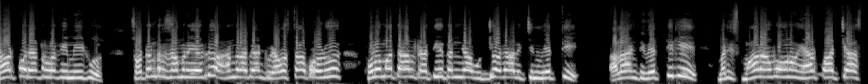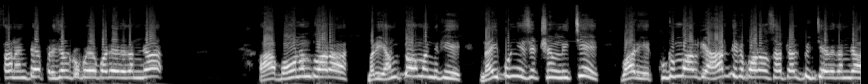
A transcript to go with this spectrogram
కార్పొరేటర్లకి మీకు స్వతంత్ర సమరయుడు ఆంధ్ర బ్యాంక్ వ్యవస్థాపకుడు కులమతాలకు అతీతంగా ఉద్యోగాలు ఇచ్చిన వ్యక్తి. అలాంటి వ్యక్తికి మరి స్మారక భవనం ఏర్పాటు చేస్తానంటే ప్రజలకు ఉపయోగపడే విధంగా ఆ భవనం ద్వారా మరి ఎంతో మందికి నైపుణ్య శిక్షణలు ఇచ్చి వారి కుటుంబాలకి ఆర్థిక భరోసా కల్పించే విధంగా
